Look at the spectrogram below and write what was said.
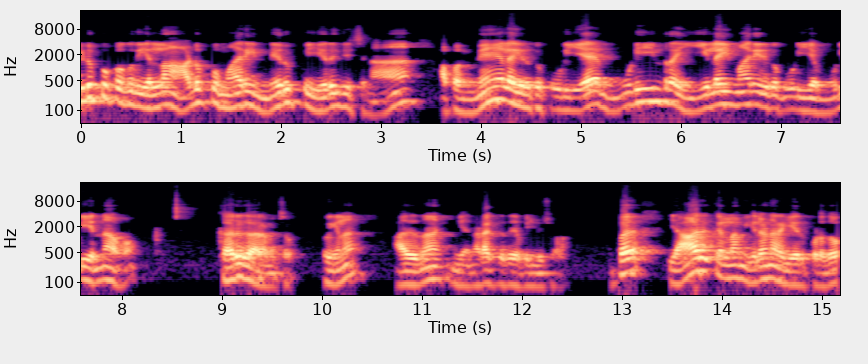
இடுப்பு பகுதி எல்லாம் அடுப்பு மாதிரி நெருப்பு எரிஞ்சிச்சுன்னா அப்போ மேலே இருக்கக்கூடிய முடின்ற இலை மாதிரி இருக்கக்கூடிய முடி என்ன ஆகும்? கருக ஆரம்பிச்சிடும் ஓகேங்களா அதுதான் இங்கே நடக்குது அப்படின்னு சொல்லலாம் இப்போ யாருக்கெல்லாம் இளநரை ஏற்படுதோ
